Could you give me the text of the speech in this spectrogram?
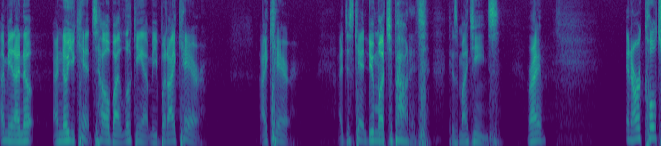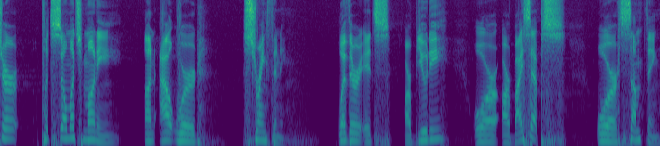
I mean, I know I know you can't tell by looking at me, but I care. I care. I just can't do much about it because my genes, right? And our culture puts so much money on outward strengthening, whether it's our beauty or our biceps or something.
